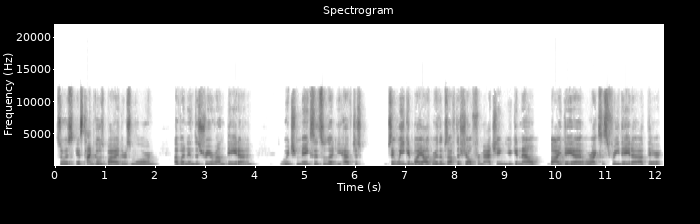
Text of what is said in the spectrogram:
So as, as time goes by, there's more of an industry around data, which makes it so that you have just same way you can buy algorithms off the shelf for matching, you can now buy data or access free data out there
